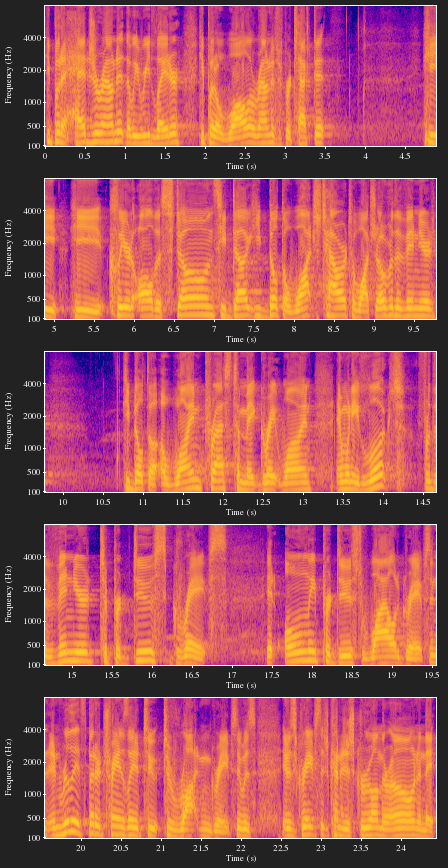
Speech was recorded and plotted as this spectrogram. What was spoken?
He put a hedge around it that we read later, he put a wall around it to protect it. He, he cleared all the stones. He dug, he built a watchtower to watch over the vineyard. He built a, a wine press to make great wine. And when he looked for the vineyard to produce grapes, it only produced wild grapes. And, and, really, it's better translated to, to rotten grapes. It was, it was grapes that kind of just grew on their own and they,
